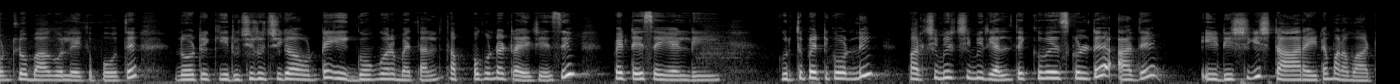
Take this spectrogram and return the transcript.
ఒంట్లో బాగోలేకపోతే నోటికి రుచి రుచిగా ఉంటే ఈ గోంగూర మెత్తాలని తప్పకుండా ట్రై చేసి పెట్టేసేయండి. గుర్తుపెట్టుకోండి పచ్చిమిర్చి మీరు ఎంత ఎక్కువ వేసుకుంటే అదే ఈ డిష్కి స్టార్ ఐటమ్ అన్నమాట.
